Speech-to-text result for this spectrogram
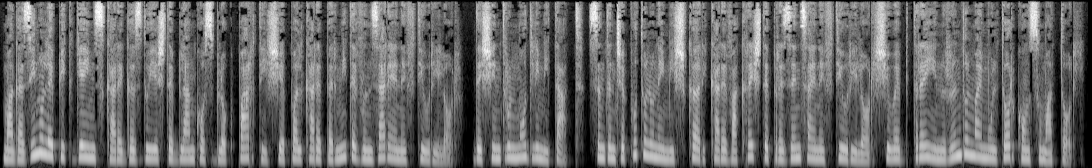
Magazinul Epic Games care găzduiește Blancos Block Party și Apple care permite vânzarea NFT-urilor, deși într-un mod limitat, sunt începutul unei mișcări care va crește prezența NFT-urilor și Web3 în rândul mai multor consumatori.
